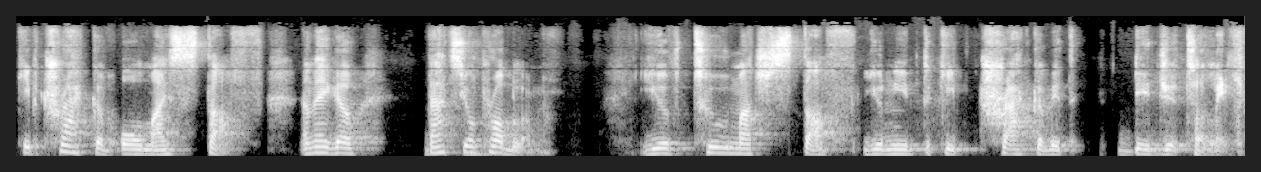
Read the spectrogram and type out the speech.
keep track of all my stuff. And they go, that's your problem. You have too much stuff. You need to keep track of it digitally.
